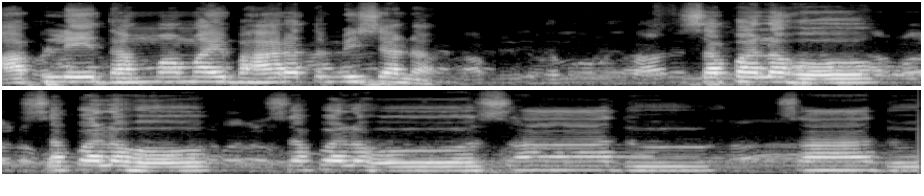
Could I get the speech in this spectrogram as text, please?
आपली धम्ममय भारत मिशन सफल हो सफल हो सफल हो साधु साधु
